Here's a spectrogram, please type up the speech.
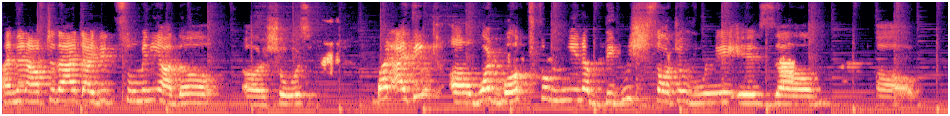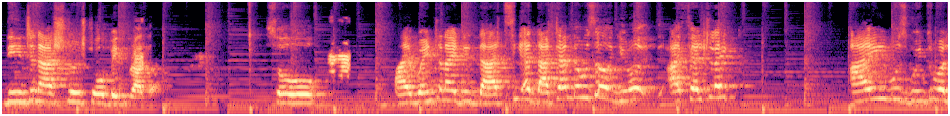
And then after that, I did so many other uh, shows. But I think uh, what worked for me in a biggish sort of way is uh, uh, the international show Big Brother. So I went and I did that. See, at that time there was a, you know, I felt like I was going through a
